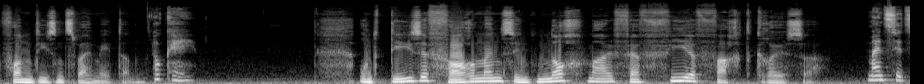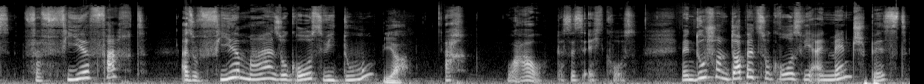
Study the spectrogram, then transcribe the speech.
von diesen zwei Metern. Okay. Und diese Formen sind nochmal vervierfacht größer. Meinst du jetzt vervierfacht? Also viermal so groß wie du? Ja, Ach, wow, das ist echt groß. Wenn du schon doppelt so groß wie ein Mensch bist,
